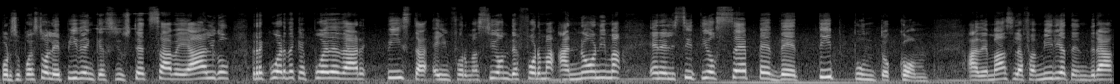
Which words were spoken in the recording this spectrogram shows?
Por supuesto, le piden que si usted sabe algo, recuerde que puede dar pista e información de forma anónima en el sitio cpdtip.com. Además, la familia tendrá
